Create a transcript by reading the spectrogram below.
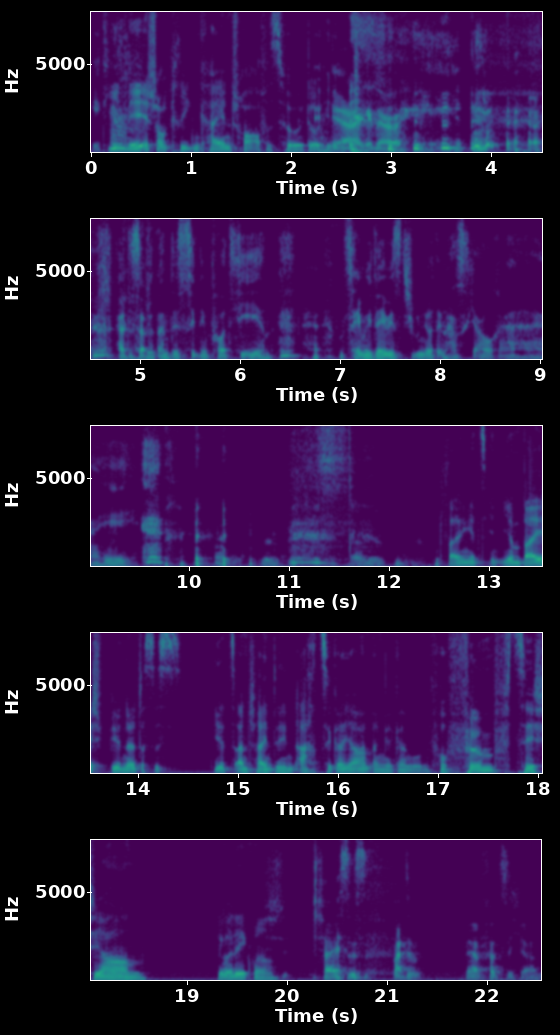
Die Neger kriegen kein scharfes Foto hier. Ja, genau. hat es dann das Sidney Portier und Sammy Davis Jr., den hasse ich auch. Ah, hey. Und vor allem jetzt in ihrem Beispiel, ne, das ist jetzt anscheinend in den 80er Jahren angegangen worden. Vor 50 Jahren. Überleg mal. Scheiße, ist, warte, ja, 40 Jahren.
